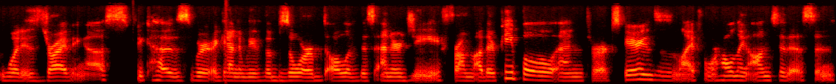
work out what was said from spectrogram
what is driving us because we're again we've absorbed all of this energy from other people and through our experiences in life and we're holding on to this. And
